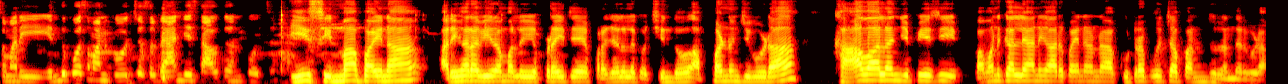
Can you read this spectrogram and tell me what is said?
సో మరి ఎందుకోసం అనుకోవచ్చు? అసలు బ్యాన్ చేస్తే అవుతుంది అనుకోవచ్చు? ఈ సినిమా పైన హరిహర వీరమల్లు ఎప్పుడైతే ప్రజలకు వచ్చిందో అప్పటి నుంచి కూడా కావాలని చెప్పేసి పవన్ కళ్యాణ్ గారి పైన ఉన్న కుట్రపూర్చ పంతులు అందరు కూడా.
